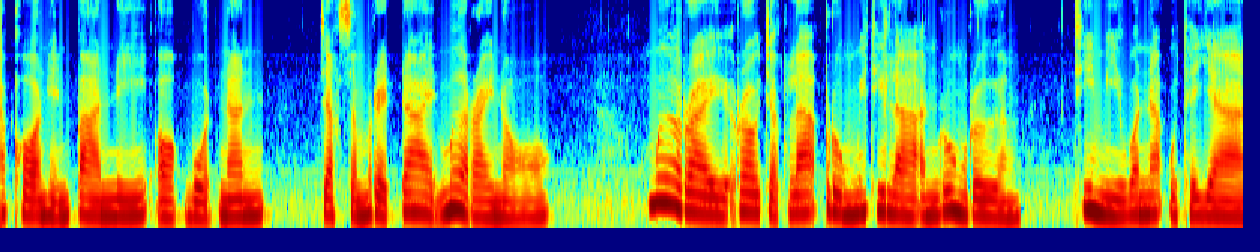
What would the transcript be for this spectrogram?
นครเห็นปานนี้ออกโบสถ์นั้นจะสำเร็จได้เมื่อไรหนอ เมื่อไรเราจะละกรุงมิถิลาอันรุ่งเรือง ที่มีวณอุทยาน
